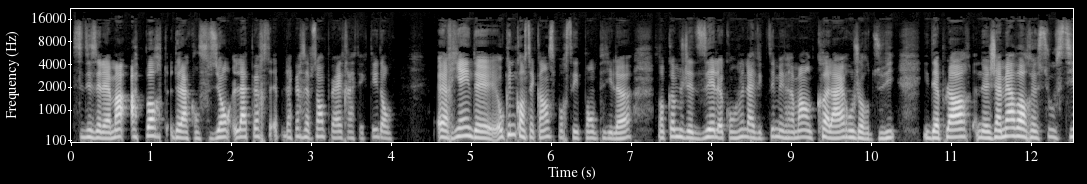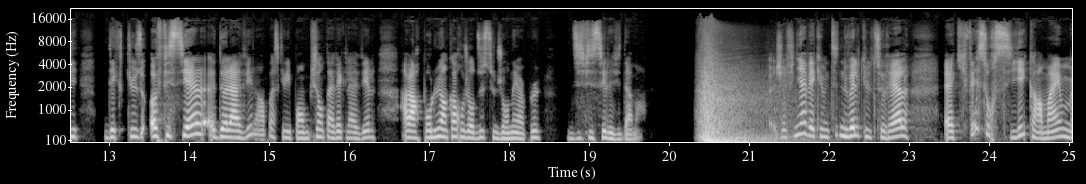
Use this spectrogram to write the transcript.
Si des éléments apportent de la confusion, la, perception peut être affectée. Donc, euh, rien de, aucune conséquence pour ces pompiers-là. Donc, comme je le disais, le conjoint de la victime est vraiment en colère aujourd'hui. Il déplore ne jamais avoir reçu aussi d'excuses officielles de la ville, hein, parce que les pompiers sont avec la ville. Alors, pour lui, encore aujourd'hui, c'est une journée un peu difficile, évidemment. Je finis avec une petite nouvelle culturelle euh, qui fait sourciller quand même.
